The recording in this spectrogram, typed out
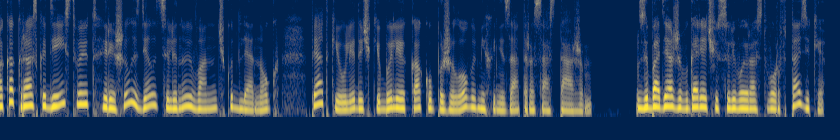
Пока краска действует, решила сделать соляную ванночку для ног. Пятки у Лидочки были как у пожилого механизатора со стажем. Забодяжив горячий солевой раствор в тазике,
